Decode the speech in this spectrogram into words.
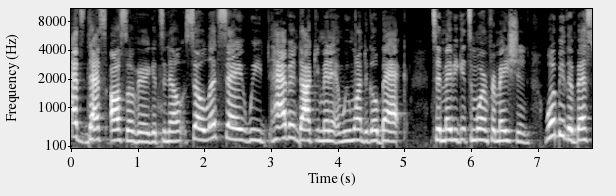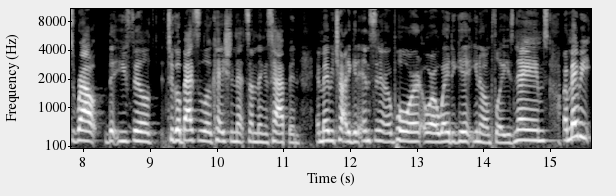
That's that's also very good to know. So let's say we haven't documented and we want to go back to maybe get some more information. What would be the best route that you feel to go back to the location that something has happened and maybe try to get an incident report or a way to get, you know, employees' names? Or maybe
